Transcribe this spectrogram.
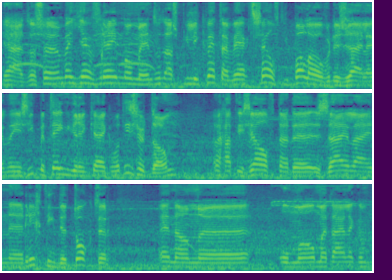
Ja, het was een beetje een vreemd moment. Want Aspilicueta werkt zelf die bal over de zijlijn. En je ziet meteen iedereen kijken, wat is er dan? En dan gaat hij zelf naar de zijlijn richting de dokter. En dan uh, om, om uiteindelijk een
